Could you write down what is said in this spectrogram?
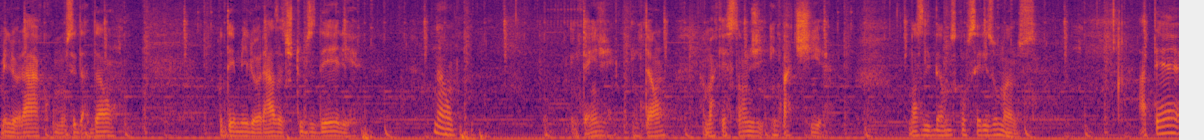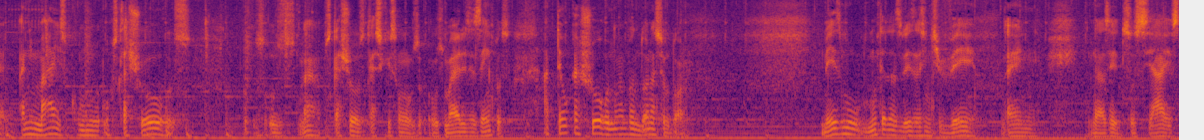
melhorar como cidadão, poder melhorar as atitudes dele. Não, entende? Então é uma questão de empatia. Nós lidamos com seres humanos. Até animais como os cachorros, os, os, né, os cachorros, que acho que são os, os maiores exemplos, até o cachorro não abandona seu dono. Mesmo muitas das vezes a gente vê né, nas redes sociais,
